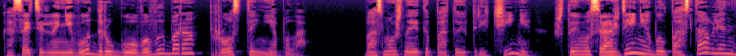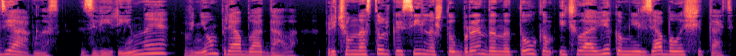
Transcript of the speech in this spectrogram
Касательно него другого выбора просто не было. Возможно, это по той причине, что ему с рождения был поставлен диагноз «звериное» в нем преобладало, причем настолько сильно, что Брэндона толком и человеком нельзя было считать.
